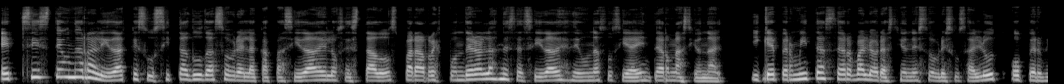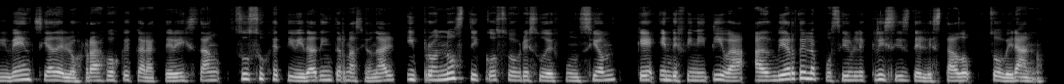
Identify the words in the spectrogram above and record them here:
Existe una realidad que suscita dudas sobre la capacidad de los estados para responder a las necesidades de una sociedad internacional, y que permite hacer valoraciones sobre su salud o pervivencia de los rasgos que caracterizan su subjetividad internacional y pronósticos sobre su defunción que, en definitiva, advierte la posible crisis del Estado soberano.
